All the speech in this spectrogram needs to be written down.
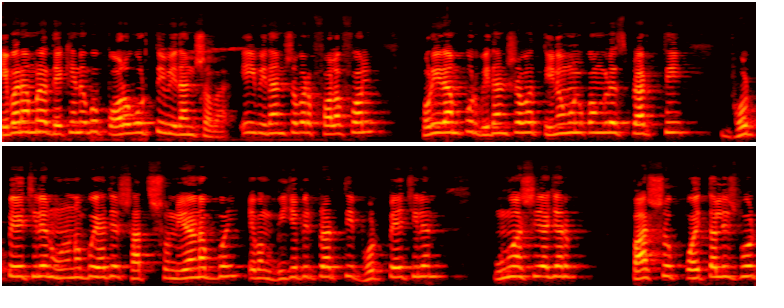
এবার আমরা দেখে নেব পরবর্তী বিধানসভা। এই বিধানসভার ফলাফল, হরিরামপুর বিধানসভা তৃণমূল কংগ্রেস প্রার্থী ভোট পেয়েছিলেন উননব্বই হাজার সাতশো নিরানব্বই এবং বিজেপির প্রার্থী ভোট পেয়েছিলেন উনআশি হাজার পাঁচশো পঁয়তাল্লিশ ভোট।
